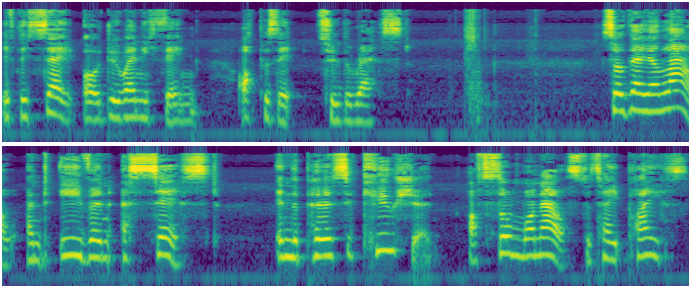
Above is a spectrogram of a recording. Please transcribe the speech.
if they say or do anything opposite to the rest. So they allow and even assist in the persecution of someone else to take place.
